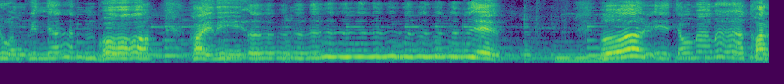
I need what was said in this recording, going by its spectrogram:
ดวงวิญญาณพ่อค่อยนี่เออโอ้ย เจ้ามามาทอน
